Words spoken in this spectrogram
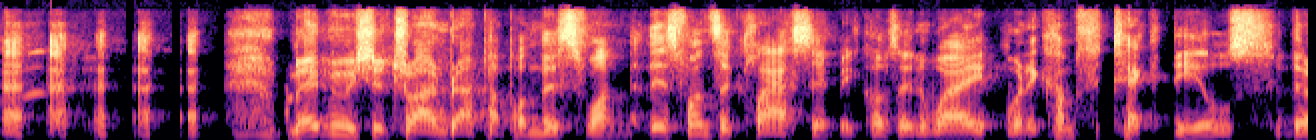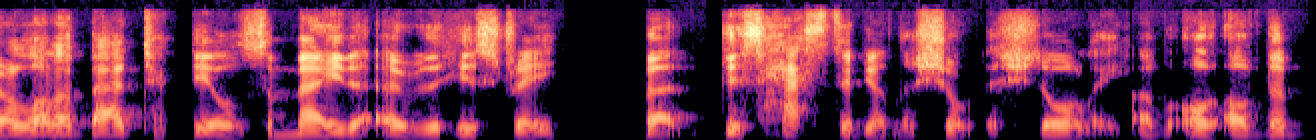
Maybe we should try and wrap up on this one. This one's a classic because, in a way, when it comes to tech deals, there are a lot of bad tech deals made over the history, but this has to be on the short list, surely, of, of, of the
